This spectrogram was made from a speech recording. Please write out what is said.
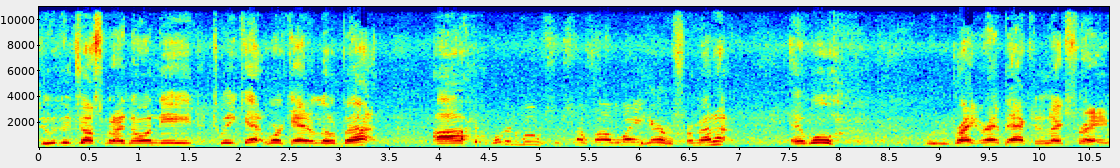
Do the adjustment I know I need. Tweak it, work at it a little bit. Uh, we're going to move some stuff out of the way here for a minute. And we'll, we'll be right, right back to the next frame.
